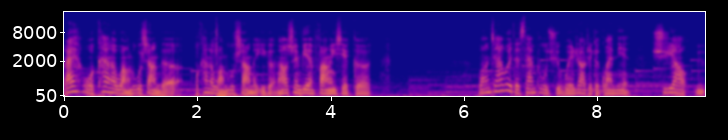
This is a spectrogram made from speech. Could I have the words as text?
来，我看了网络上的，我看了网络上的一个，然后顺便放一些歌。王家卫的三部曲围绕着一个观念：需要与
